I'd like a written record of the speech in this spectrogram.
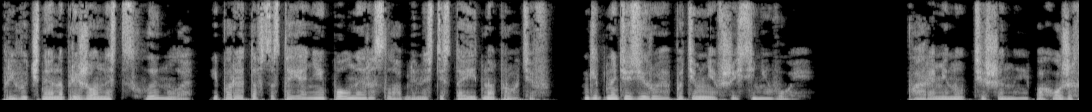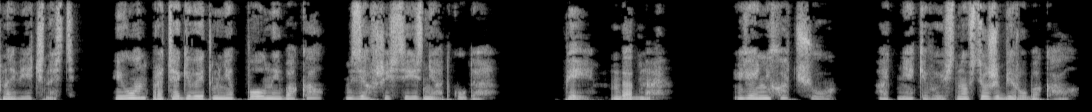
Привычная напряженность схлынула, и Паретта в состоянии полной расслабленности стоит напротив, гипнотизируя потемневшей синевой. Пара минут тишины, похожих на вечность, и он протягивает мне полный бокал, взявшийся из ниоткуда. «Пей до дна». «Я не хочу». Отнекиваюсь, но все же беру бокал.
